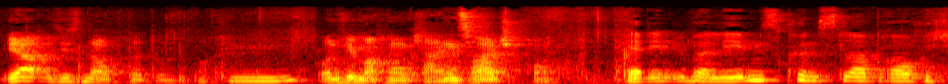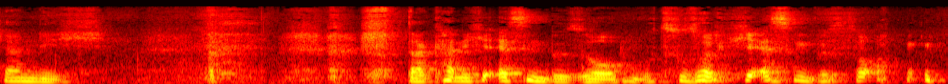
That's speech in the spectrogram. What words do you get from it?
Ja, die sind auch da drin. Okay. Mhm. Und wir machen einen kleinen Zeitsprung. Ja, den Überlebenskünstler brauche ich ja nicht. da kann ich Essen besorgen. Wozu soll ich Essen besorgen?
